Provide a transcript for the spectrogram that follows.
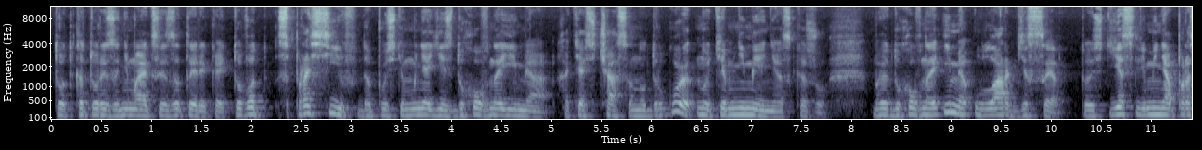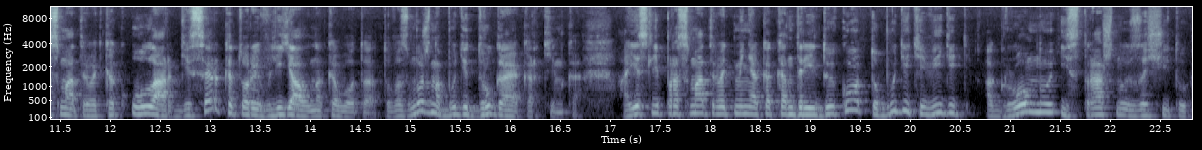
тот, который занимается эзотерикой, то вот спросив, допустим, у меня есть духовное имя, хотя сейчас оно другое, но тем не менее скажу, мое духовное имя Улар Гесер. То есть, если меня просматривать как Улар Гесер, который влиял на кого-то, то, возможно, будет другая картинка. А если просматривать меня как Андрей Дуйко, то будете видеть огромную и страшную защиту,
